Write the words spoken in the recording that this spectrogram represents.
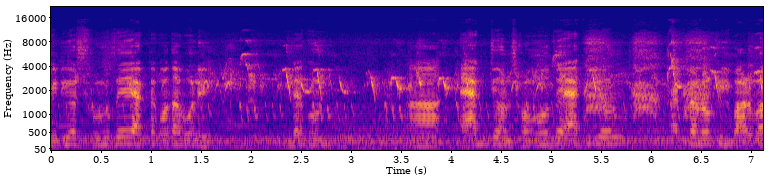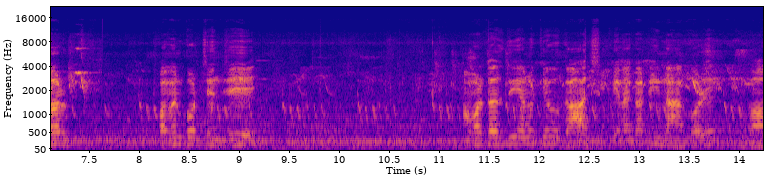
ভিডিওর শুরুতেই একটা কথা বলি। দেখুন একজন, সম্ভবত একজন একটা লোকই বারবার কমেন্ট করছেন যে, আমার কাছ দিয়ে যেন কেউ গাছ কেনাকাটি না করে বা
